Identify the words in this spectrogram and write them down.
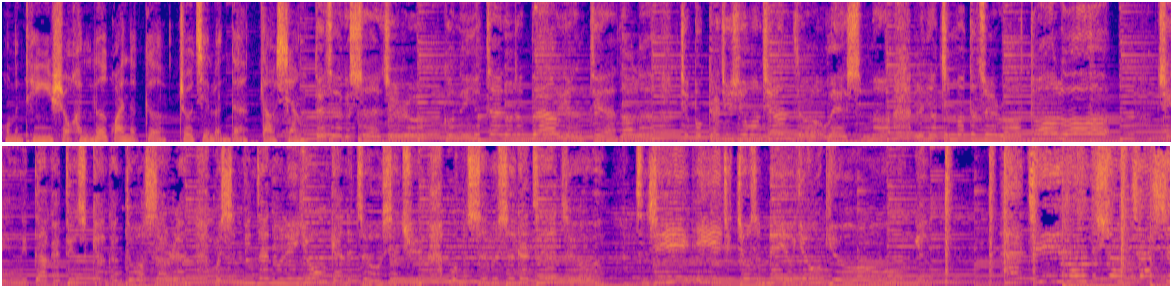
我们听一首很乐观的歌，周杰伦的《稻香》。对这个世界，如果你有太多的抱怨，跌倒了该继续往前走。为什么人要这么的脆弱堕落？请你打开电视看看，多少人为生命在努力，勇敢的走下去。我们是不是该知足，珍惜一切，就算没有拥有？还记得你说家是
